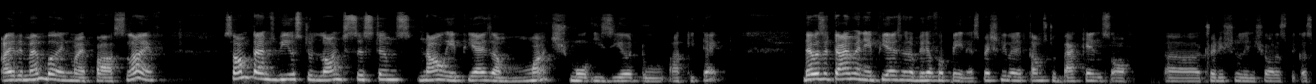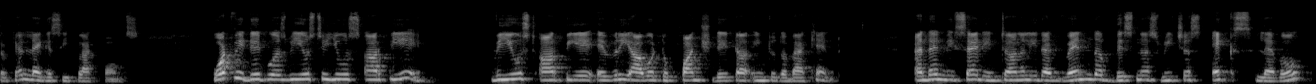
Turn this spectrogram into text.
I remember in my past life sometimes we used to launch systems. Now apis are much more easier to architect. There was a time when apis were a bit of a pain especially when it comes to backends of uh, traditional insurers because of their legacy platforms what we did was we used to use RPA. We used RPA every hour to punch data into the backend. And then we said internally that when the business reaches X level,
